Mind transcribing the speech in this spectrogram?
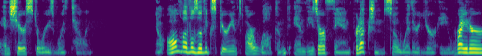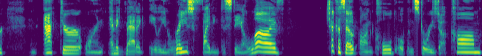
and share stories worth telling. Now, all levels of experience are welcomed, and these are fan productions, so whether you're a writer, an actor, or an enigmatic alien race fighting to stay alive, check us out on coldopenstories.com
